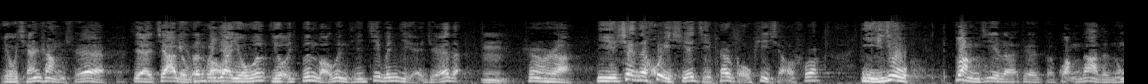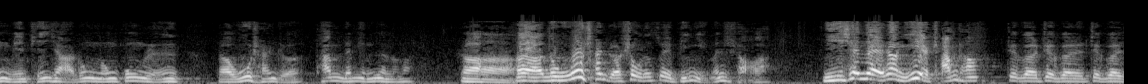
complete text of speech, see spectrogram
有钱上学，家里回家有温有温饱问题基本解决的，嗯，是不是啊？你现在会写几篇狗屁小说，你就忘记了这个广大的农民、贫下中农、工人啊、无产者他们的命运了吗？是吧？啊，那无产者受的罪比你们少啊！你现在让你也尝尝。这个这个这个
